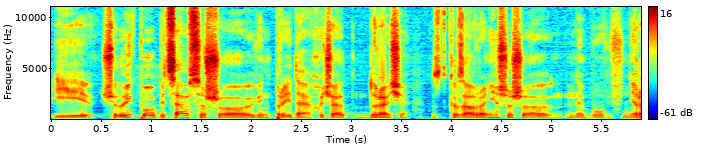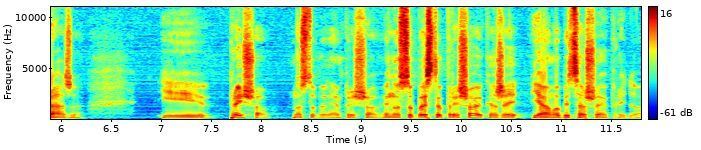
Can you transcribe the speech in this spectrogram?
І чоловік пообіцявся, що він прийде. Хоча, до речі, сказав раніше, що не був ні разу. І прийшов. Наступний день прийшов. Він особисто прийшов і каже: Я вам обіцяв, що я прийду.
